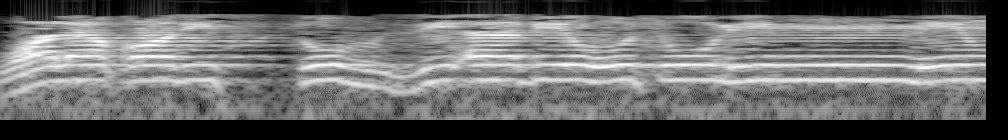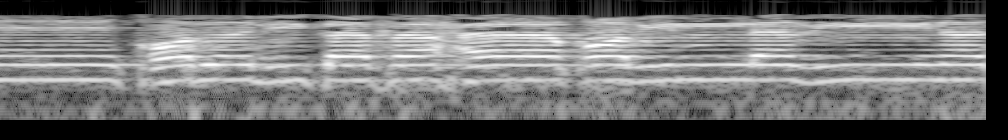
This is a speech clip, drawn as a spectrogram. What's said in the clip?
ولقد استهزئ برسل من قبلك فحاق بالذين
